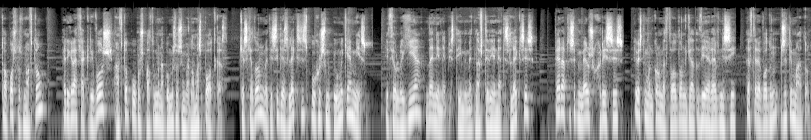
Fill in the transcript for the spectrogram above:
Το απόσπασμα αυτό περιγράφει ακριβώς αυτό που προσπαθούμε να πούμε στο σημερινό μας podcast και σχεδόν με τις ίδιες λέξεις που χρησιμοποιούμε και εμείς. Η θεολογία δεν είναι επιστήμη με την αυστηρή έννοια της λέξης, πέρα από τις επιμέρους χρήσεις επιστημονικών μεθόδων για διερεύνηση δευτερευόντων ζητημάτων.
